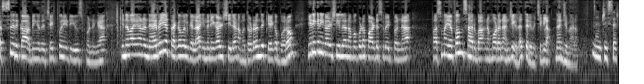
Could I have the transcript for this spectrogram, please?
எஸ் இருக்கா அப்படிங்கறத செக் பண்ணிட்டு யூஸ் பண்ணுங்க. இந்த மாதிரியான நிறைய தகவல்களை இந்த நிகழ்ச்சியில நம்ம தொடர்ந்து கேட்க போறோம். இன்னைக்கு நிகழ்ச்சியில நம்ம கூட பார்ட்டிசிபேட் பண்ண பசுமை எஃப்எம் சார்பா நம்மோட நன்றிகளை தெரிவிச்சுக்கலாம். நன்றி மேடம். நன்றி சார்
